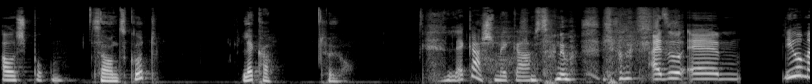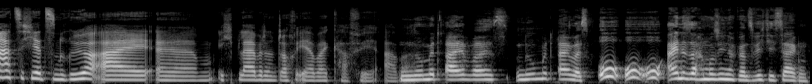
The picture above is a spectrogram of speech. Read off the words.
ausspucken. Sounds good. Lecker. Entschuldigung. Lecker Schmecker. Habe Also, ähm, Leo macht sich jetzt ein Rührei. Ähm, ich bleibe dann doch eher bei Kaffee, aber. Nur mit Eiweiß, nur mit Eiweiß. Oh, oh, oh, eine Sache muss ich noch ganz wichtig sagen.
